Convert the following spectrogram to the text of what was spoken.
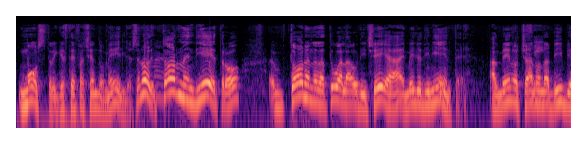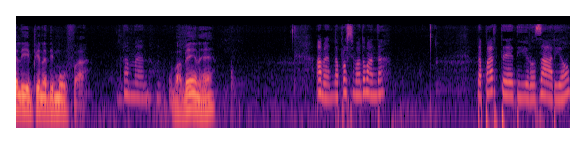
mostri che stai facendo meglio, se no Amen. torna indietro, torna nella tua Laodicea, è meglio di niente. Almeno c'hanno Sì. una Bibbia lì piena di muffa. Amen. Va bene? Amen. La prossima domanda? Da parte di Rosario,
